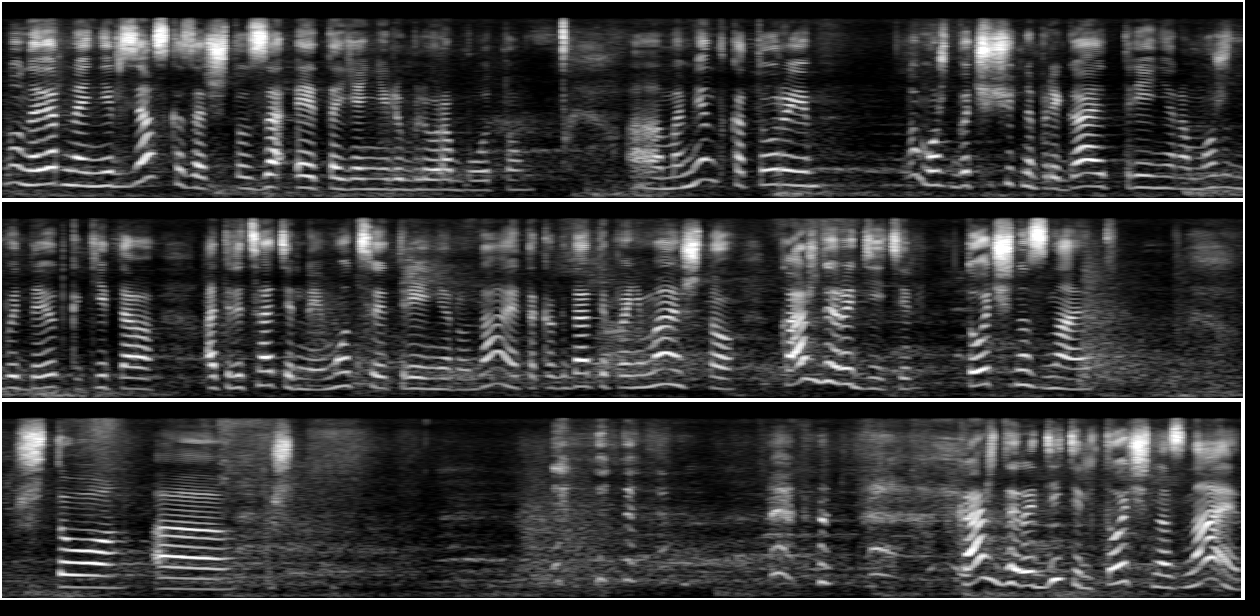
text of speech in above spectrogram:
ну, наверное, нельзя сказать, что за это я не люблю работу. А, Момент, который ну, может быть, чуть-чуть напрягает тренера, может быть, дает какие-то отрицательные эмоции тренеру. Да? Это когда ты понимаешь, что каждый родитель точно знает, что... э, Каждый родитель точно знает,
